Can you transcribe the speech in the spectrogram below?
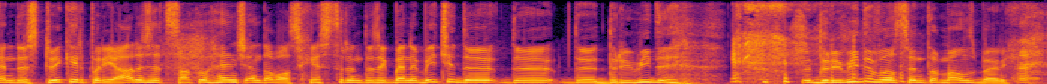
En dus twee keer per jaar is het Sacco-henge en dat was gisteren. Dus ik ben een beetje de, de, de druïde. De druïde van Sint-Amansberg.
